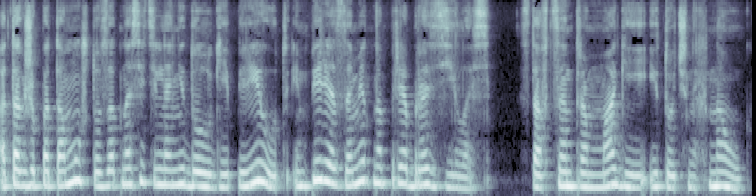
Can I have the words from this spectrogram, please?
а также потому, что за относительно недолгий период империя заметно преобразилась, став центром магии и точных наук.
